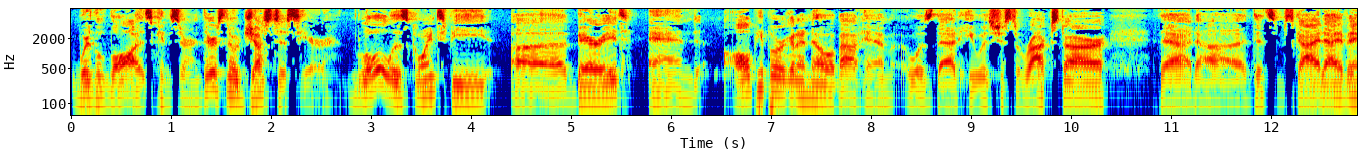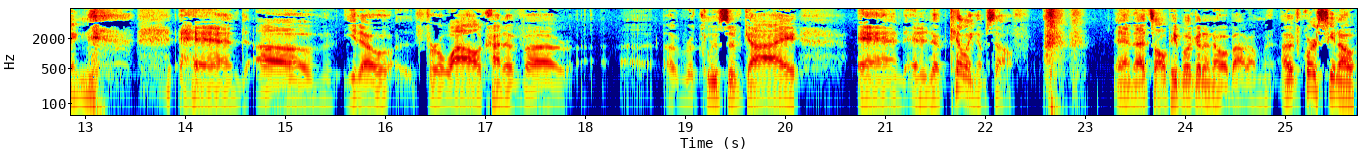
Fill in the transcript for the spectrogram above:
where the law is concerned, there's no justice here. Lowell is going to be uh, buried, and all people are going to know about him was that he was just a rock star that uh, did some skydiving, and um, you know, for a while, kind of uh, a reclusive guy, and ended up killing himself. and that's all people are going to know about him. Of course, you know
